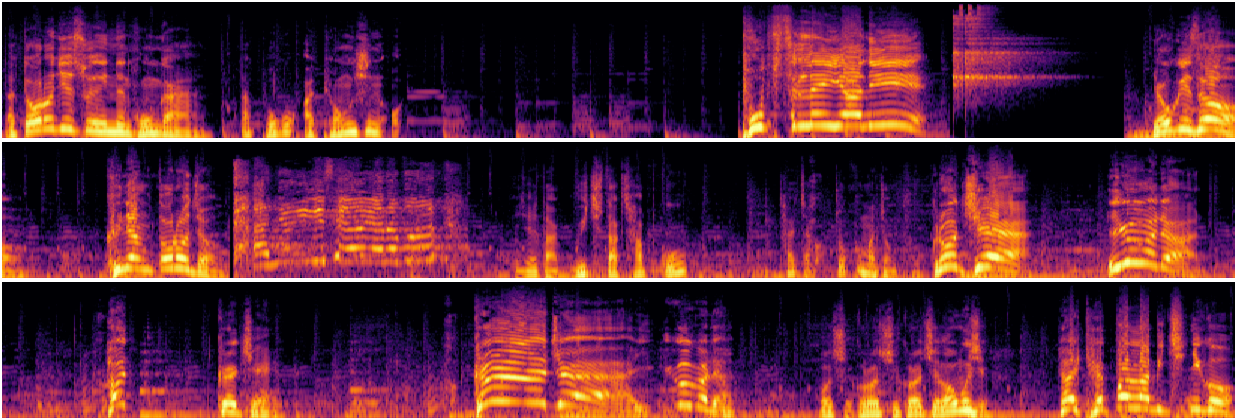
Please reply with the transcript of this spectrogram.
딱 떨어질 수 있는 공간 딱 보고 아 병신 어... 봅슬레이 하니 여기서 그냥 떨어져. 안녕히 계세요, 여러분. 이제 딱 위치 딱 잡고 살짝 조금만 점프. 그렇지! 이거 가자! 헛! 그렇지. 그렇지! 이거 가자. 그렇지 그렇지 그렇지. 너무 시... 야 개빨라 미친 이거.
